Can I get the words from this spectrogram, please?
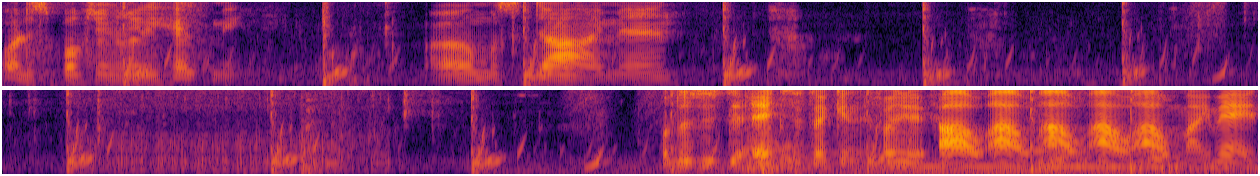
Oh, this potion really helped me. I almost die, man. Oh, this is the exit. I can find it. Ow, ow, ow, ow, ow, my man.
